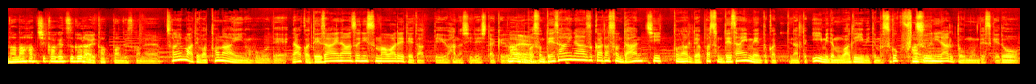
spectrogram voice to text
78ヶ月ぐらい経ったんですかね。それまでは都内の方でなんかデザイナーズに住まわれてたっていう話でしたけど、はい。やっぱそのデザイナーズからその団地となるとやっぱそのデザイン面とかってなるといい意味でも悪い意味でもすごく普通になると思うんですけど、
